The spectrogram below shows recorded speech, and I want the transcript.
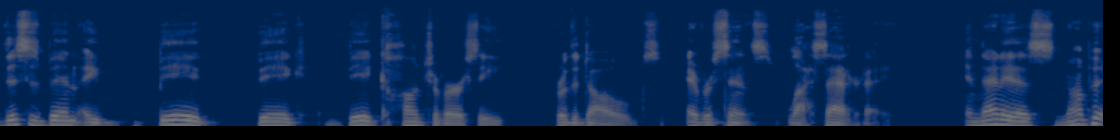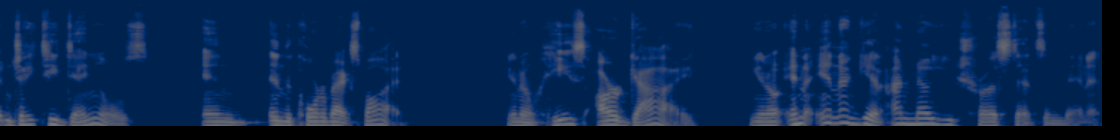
this has been a big, big, big controversy for the dogs ever since last Saturday. And that is not putting JT Daniels in in the quarterback spot. You know, he's our guy. You know, and and again, I know you trust Stetson Bennett.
